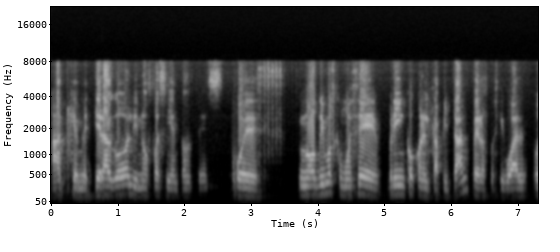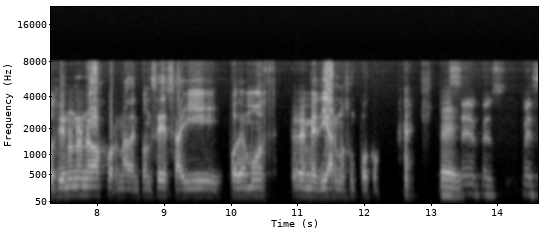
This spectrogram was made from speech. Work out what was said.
a que metiera gol y no fue así. Entonces, pues nos dimos como ese brinco con el capitán, pero pues igual, pues viene una nueva jornada, entonces ahí podemos remediarnos un poco. Sí, pues, pues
